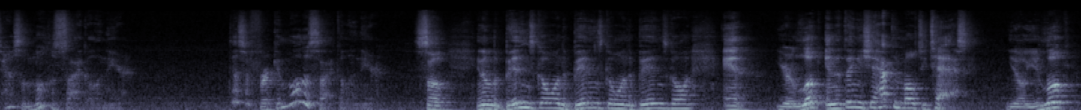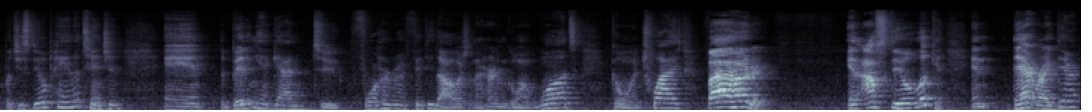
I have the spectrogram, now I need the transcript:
there's a motorcycle in here. There's a freaking motorcycle in here. So, you know, the bidding's going, the bidding's going, the bidding's going. And you're look, and the thing is, you have to multitask. You know, you look, but you're still paying attention. And the bidding had gotten to $450, and I heard him going once, going twice, 500 And I'm still looking. And that right there,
